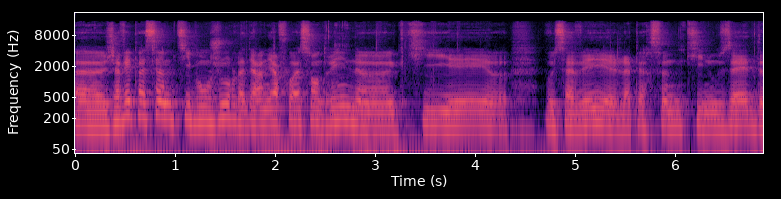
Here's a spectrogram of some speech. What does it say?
Euh, j'avais passé un petit bonjour la dernière fois à Sandrine, euh, qui est, vous savez, la personne qui nous aide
